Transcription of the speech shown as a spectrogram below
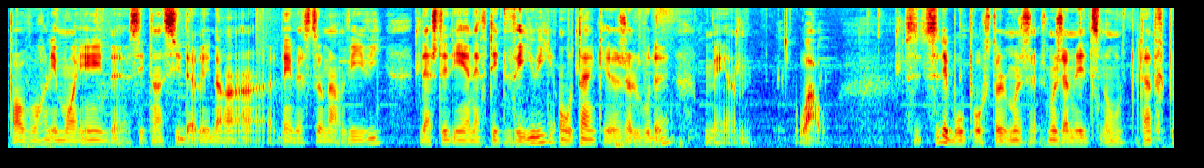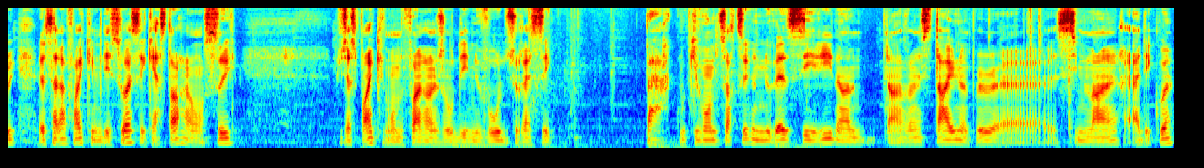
pas avoir les moyens de, ces temps-ci d'aller dans d'investir dans Vivi, d'acheter des NFT de Vivi, autant que je le voudrais. Mais, euh, wow. C'est des beaux posters. Moi, j'aime les dinos. J'ai tout le temps trippé. La seule affaire qui me déçoit, c'est heure, on sait. J'espère qu'ils vont nous faire un jour des nouveaux Jurassic Park ou qu'ils vont nous sortir une nouvelle série dans, dans un style un peu euh, similaire, adéquat.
